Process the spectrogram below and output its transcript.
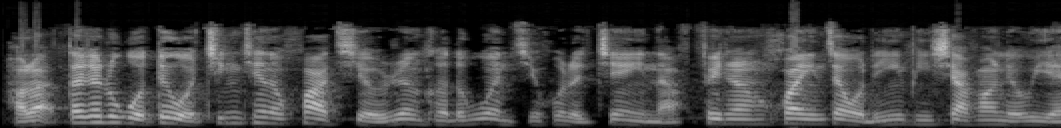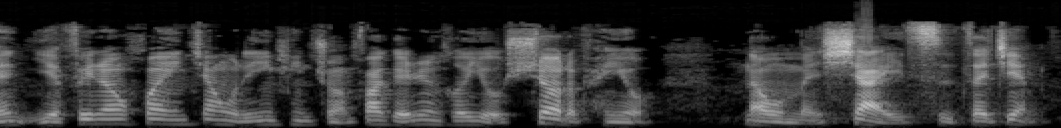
好了，大家如果对我今天的话题有任何的问题或者建议呢，非常欢迎在我的音频下方留言，也非常欢迎将我的音频转发给任何有需要的朋友。那我们下一次再见。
